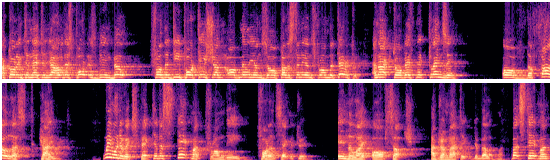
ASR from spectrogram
according to Netanyahu, this port is being built for the deportation of millions of Palestinians from the territory, an act of ethnic cleansing of the foulest kind. We would have expected a statement from the Foreign Secretary in the light of such a dramatic development. But statement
